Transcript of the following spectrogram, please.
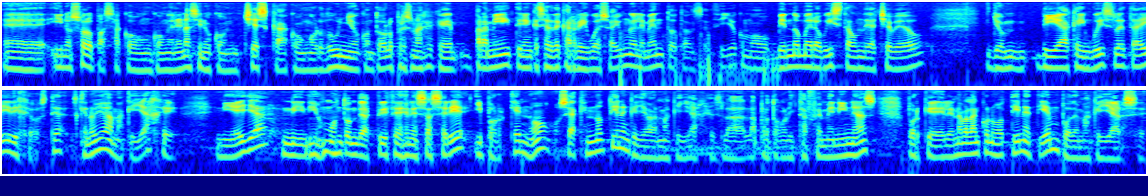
Eh, y no solo pasa con, Elena, sino con Chesca, con Orduño, con todos los personajes que para mí tienen que ser de carne y hueso. Hay un elemento tan sencillo como viendo Mero Vista, un de yo vi a Kane Winslet ahí y dije, hostia, es que no lleva maquillaje. Ni ella, ni, ni un montón de actrices en esa serie. ¿Y por qué no? O sea, que no tienen que llevar maquillajes las protagonistas femeninas porque Elena Blanco no tiene tiempo de maquillarse.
